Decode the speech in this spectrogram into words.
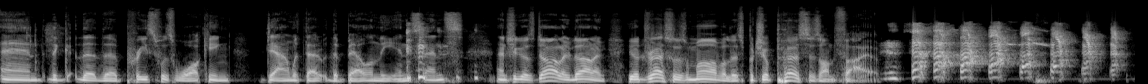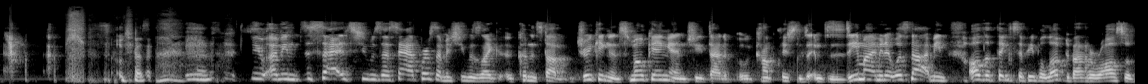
and the the the priest was walking down with that the bell and the incense, and she goes, "Darling, darling, your dress was marvelous, but your purse is on fire." Just- She, I mean, sad, she was a sad person. I mean, she was like couldn't stop drinking and smoking, and she died of complications of emphysema. I mean, it was not. I mean, all the things that people loved about her were also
